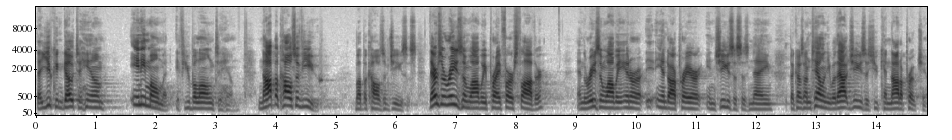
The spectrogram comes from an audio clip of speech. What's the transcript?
That you can go to Him any moment if you belong to Him. Not because of you, but because of Jesus. There's a reason why we pray first, Father, and the reason why we enter, end our prayer in Jesus' name, because I'm telling you, without Jesus, you cannot approach him.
